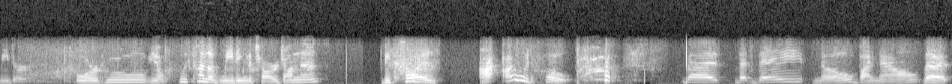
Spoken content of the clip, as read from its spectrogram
leader or who, you know, who's kind of leading the charge on this? Because I I would hope that that they know by now that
